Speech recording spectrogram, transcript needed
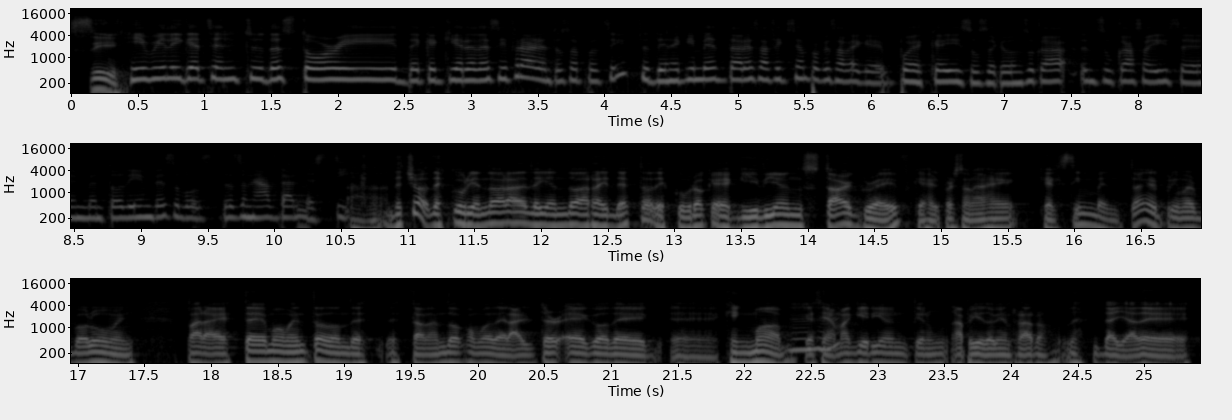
Sí. He really gets into the story de que quiere descifrar. Entonces, pues sí, se tiene que inventar esa ficción porque sabe que, pues, ¿qué hizo? Se quedó en su, ca- en su casa y se inventó The Invisibles. Doesn't have that mystique. Ajá. De hecho, descubriendo ahora, leyendo a raíz de esto, descubro que Gideon Stargrave, que es el personaje que él se inventó en el primer volumen para este momento donde está hablando como del alter ego de eh, King Mob, que se llama Gideon, tiene un apellido bien raro, de, de allá de,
